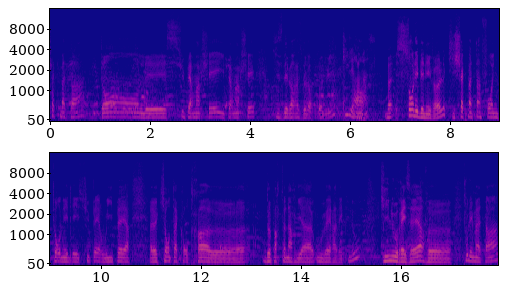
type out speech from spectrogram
chaque matin dans les supermarchés, hypermarchés qui se débarrassent de leurs produits. Qui les ramasse? Ben, sont les bénévoles qui chaque matin font une tournée des super ou hyper euh, qui ont un contrat euh, de partenariat ouvert avec nous, qui nous réservent euh, tous les matins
